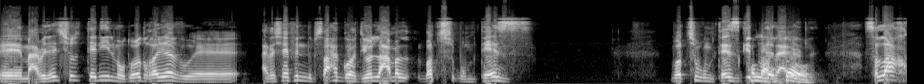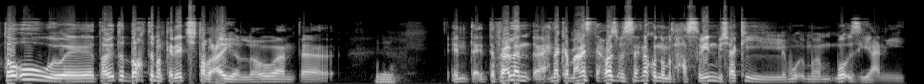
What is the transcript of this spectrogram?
آه، مع بداية الشوط الثاني الموضوع اتغير وأنا شايف إن بصراحة جوارديولا عمل ماتش ممتاز. ماتش ممتاز جدا. عجبني صلح اخطائه وطريقة الضغط ما كانتش طبيعية. اللي هو أنت مم. أنت أنت فعلا إحنا كان معانا استحواذ بس إحنا كنا متحصرين بشكل مؤ- مؤذي يعني.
